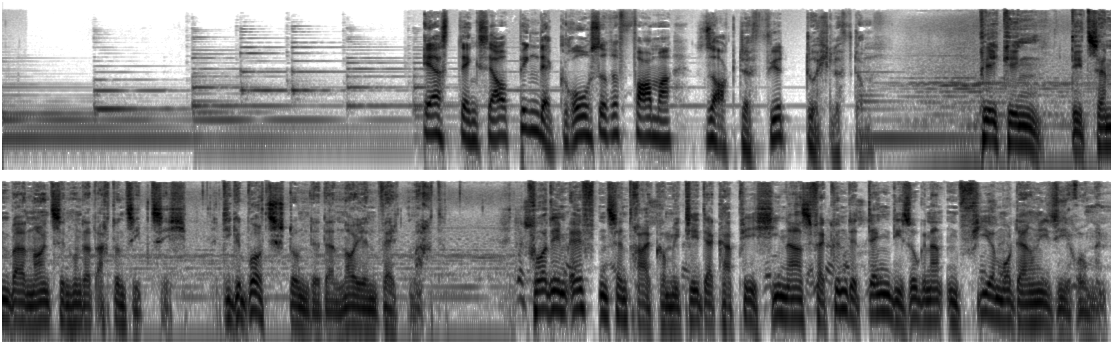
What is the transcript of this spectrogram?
Erst Deng Xiaoping, der große Reformer, sorgte für Durchlüftung. Peking, Dezember 1978. Die Geburtsstunde der neuen Weltmacht. Vor dem 11. Zentralkomitee der KP Chinas verkündet Deng die sogenannten vier Modernisierungen.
